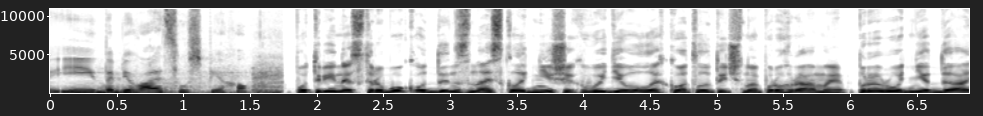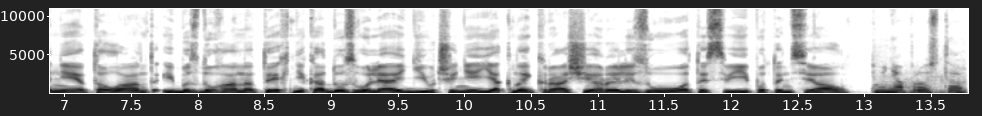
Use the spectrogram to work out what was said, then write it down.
и добивается успехов. Потрійний стрибок один з найскладніших видів легкоатлетичної програми. Природні дані, талант і бездоганна техніка дозволяють дівчині якнайкраще реалізовувати свій потенціал. У меня просто,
